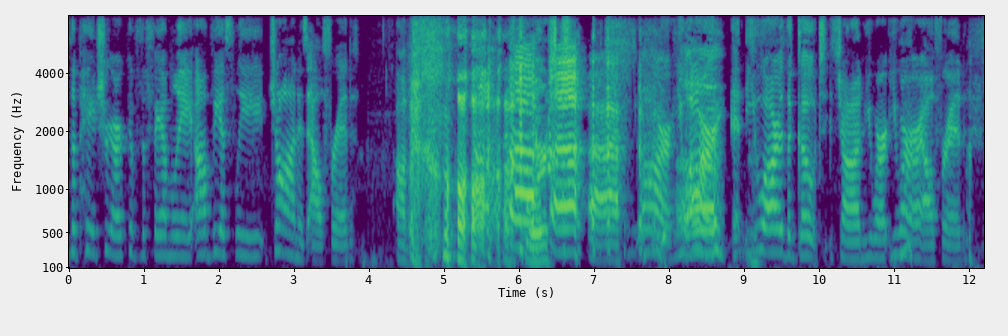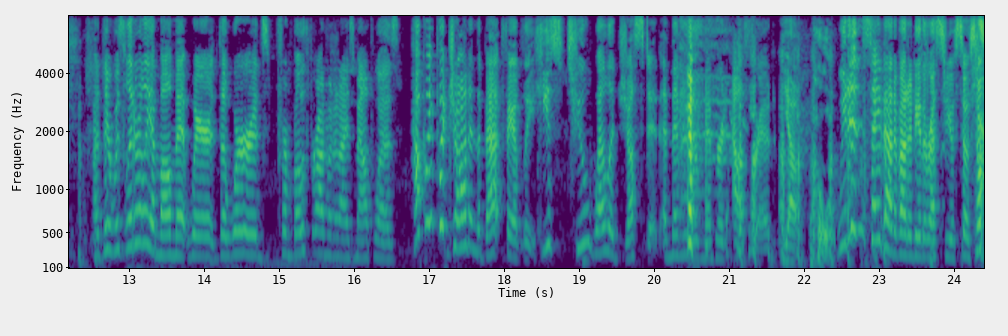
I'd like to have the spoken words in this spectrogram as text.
the patriarch of the family, obviously John is Alfred. Obviously. Of course. You are, you are, you are the goat, John. You are, you are our Alfred. Uh, there was literally a moment where the words from both Bronwyn and I's mouth was, "How can we put John in the Bat family? He's too well adjusted." And then we remembered Alfred. yeah. Oh, We didn't say that about any of the rest of you. So sorry.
